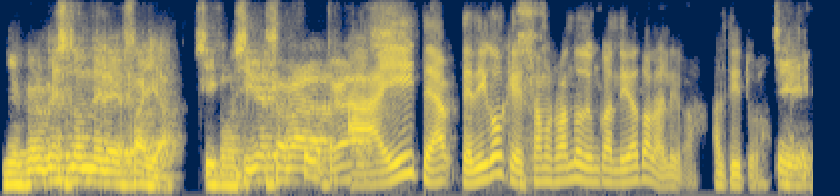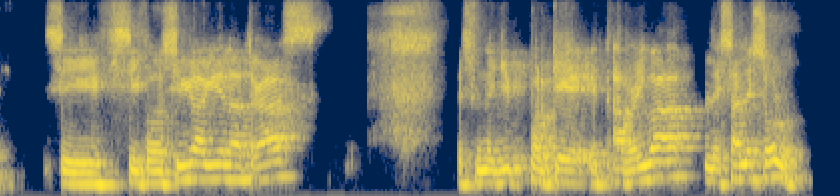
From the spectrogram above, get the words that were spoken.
Yo creo que es donde le falla. Si consigue cerrar atrás, Ahí te, te digo que estamos hablando de un candidato a la liga, al título. sí. Si, si consigue alguien atrás, es un equipo, porque arriba le sale solo. O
